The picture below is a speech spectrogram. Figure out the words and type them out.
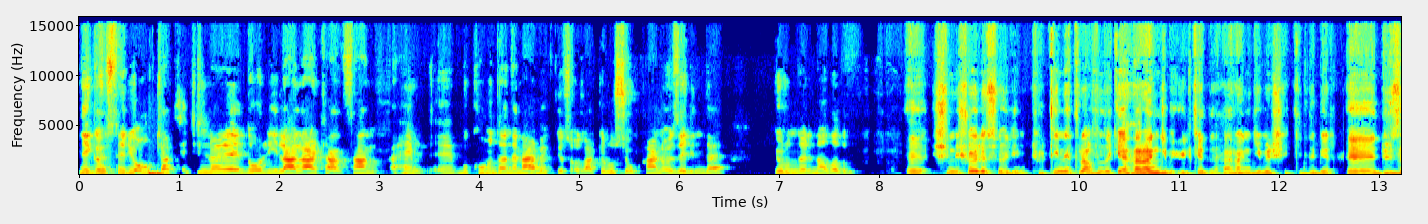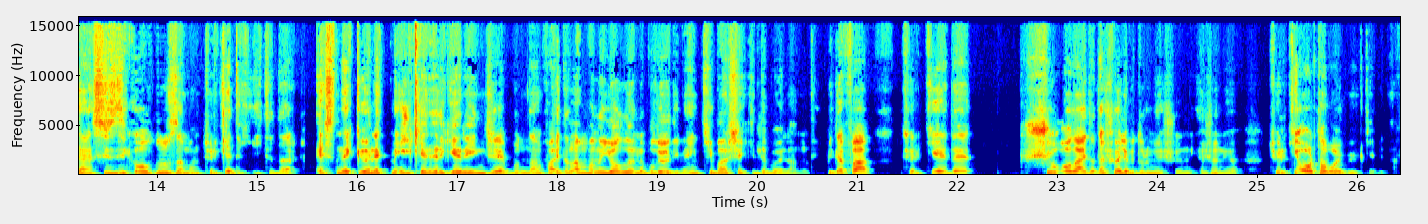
ne gösteriyor olacak seçimlere doğru ilerlerken sen hem e, bu konuda neler bekliyorsun özellikle Rusya-Ukrayna özelinde yorumlarını alalım. Ee, şimdi şöyle söyleyeyim. Türkiye'nin etrafındaki herhangi bir ülkede herhangi bir şekilde bir e, düzensizlik olduğu zaman Türkiye'deki iktidar esnek yönetme ilkeleri gereğince bundan faydalanmanın yollarını buluyor diyeyim. En kibar şekilde böyle anlatayım. Bir defa Türkiye'de şu olayda da şöyle bir durum yaşanıyor. Türkiye orta boy bir ülke bir defa.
